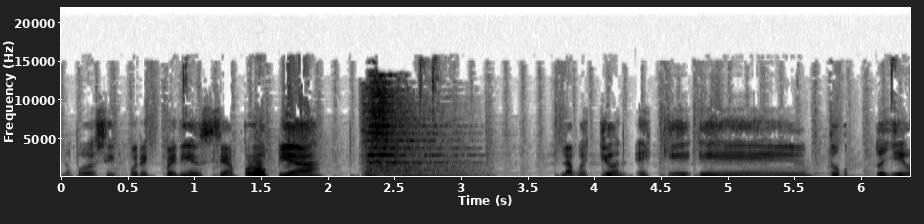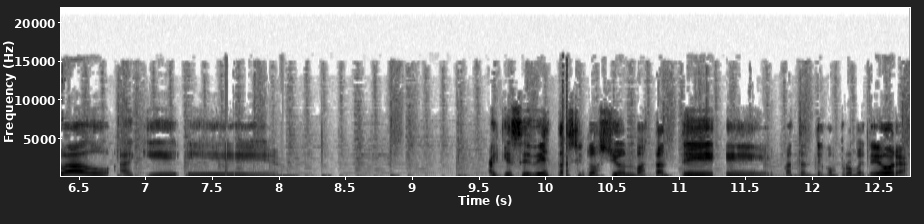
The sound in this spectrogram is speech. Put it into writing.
lo puedo decir por experiencia propia. La cuestión es que eh, todo esto ha llevado a que eh, a que se dé esta situación bastante eh, bastante comprometedora.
